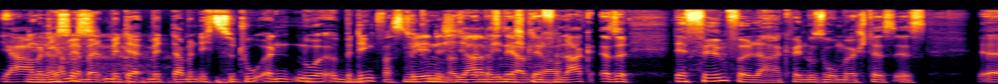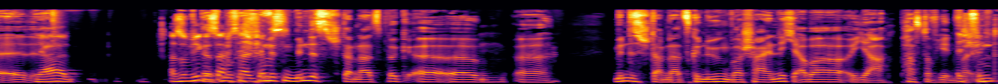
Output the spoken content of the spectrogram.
Ja, aber die haben ja das? mit, mit der, mit, damit nichts zu tun, äh, nur bedingt was zu Wenig, tun. Also ja, das wenig, der, der genau. Verlag, also der Filmverlag, wenn du so möchtest, ist. Äh, Ja, also wie gesagt, muss halt ich finde Mindeststandards, äh, ähm, äh, Mindeststandards genügen wahrscheinlich, aber ja, passt auf jeden Fall. Ich finde,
